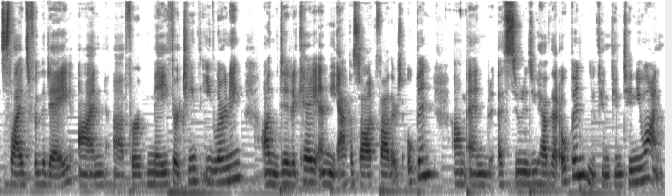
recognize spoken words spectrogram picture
slides for the day on uh, for May 13th e-learning on the Didache and the Apostolic Fathers open. Um, and as soon as you have that open, you can continue on.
